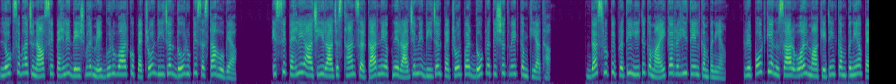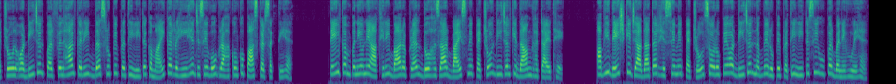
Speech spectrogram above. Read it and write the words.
लोकसभा चुनाव से पहले देशभर में गुरुवार को पेट्रोल डीजल दो रुपये सस्ता हो गया। इससे पहले आज ही राजस्थान सरकार ने अपने राज्य में डीजल पेट्रोल पर दो प्रतिशत वेट कम किया था। दस रुपये प्रति लीटर कमाई कर रही तेल कंपनियाँ। रिपोर्ट के अनुसार ऑयल मार्केटिंग कंपनियाँ पेट्रोल और डीजल पर फ़िलहाल करीब दस रुपये प्रति लीटर कमाई कर रही हैं, जिसे वो ग्राहकों को पास कर सकती है। तेल कंपनियों ने आखिरी बार अप्रैल 2022 में पेट्रोल डीजल के दाम घटाए थे। अभी देश के ज़्यादातर हिस्से में पेट्रोल सौ रुपये और डीजल नब्बे रुपये प्रति लीटर से ऊपर बने हुए हैं।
